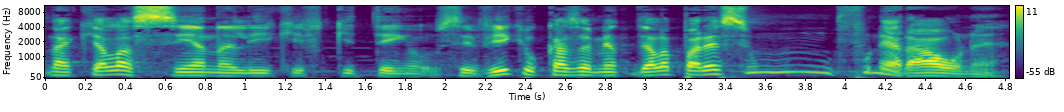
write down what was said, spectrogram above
naquela cena ali que, que tem. Você vê que o casamento dela parece um funeral, né?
